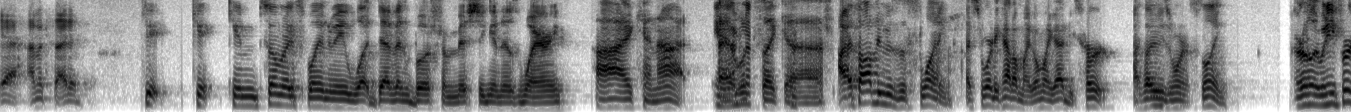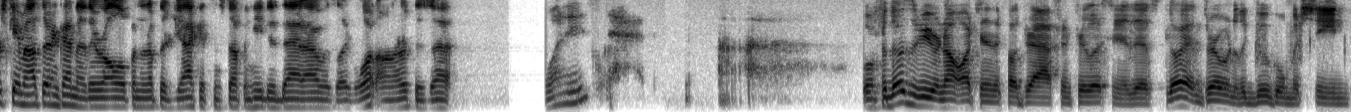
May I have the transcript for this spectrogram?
yeah, I'm excited. Can, can, can someone explain to me what Devin Bush from Michigan is wearing? I cannot. Yeah, it I'm looks like a I thought he was a sling. I swear to God, I'm like, oh my God, he's hurt. I thought he was wearing a sling. Early when he first came out there and kind of they were all opening up their jackets and stuff, and he did that. I was like, what on earth is that? What is that? Well, for those of you who are not watching NFL Draft, and if you're listening to this, go ahead and throw into the Google machine.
